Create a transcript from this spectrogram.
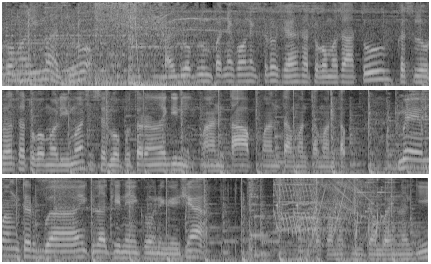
1,5 tuh kali 24 nya connect terus ya 1,1 keseluruhan 1,5 sisa 2 putaran lagi nih. Mantap mantap mantap mantap. Memang terbaik lagi nih ya apakah masih ditambahin lagi?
